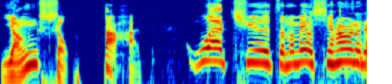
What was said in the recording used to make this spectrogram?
扬手大喊。我去，怎么没有信号呢？这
